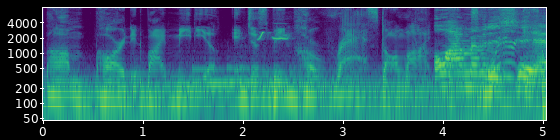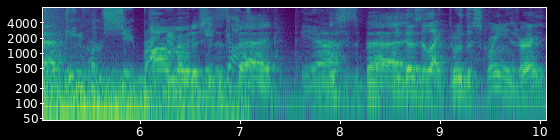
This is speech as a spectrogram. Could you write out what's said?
bombarded by media and just being harassed online. Oh, I remember this shit. Is Yeah. cooking her shit right I remember now. this shit It is got- bad. Yeah. This is bad. He does it like through the screens, right?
